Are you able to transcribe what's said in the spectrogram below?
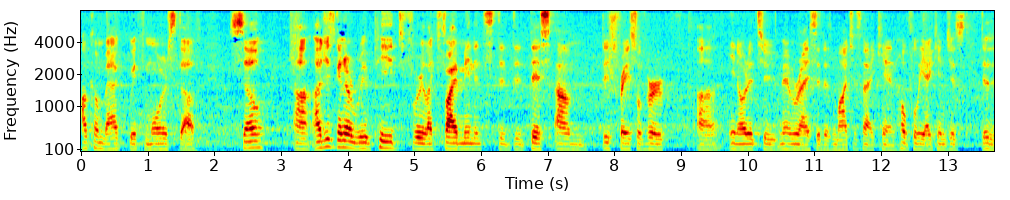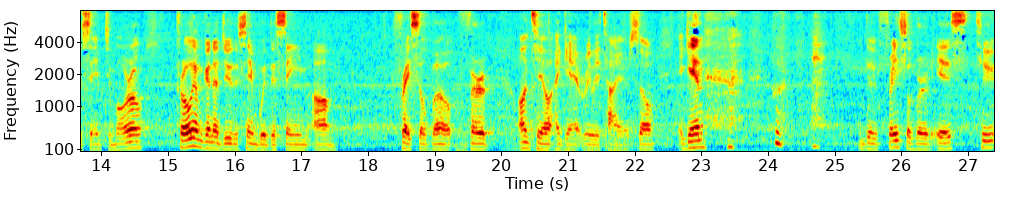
I'll come back with more stuff. So uh, I'm just gonna repeat for like five minutes the, the, this um, this phrasal verb uh, in order to memorize it as much as I can. Hopefully I can just do the same tomorrow. Probably I'm gonna do the same with the same um, phrasal verb until I get really tired. So again. the phrasal verb is to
